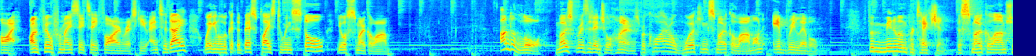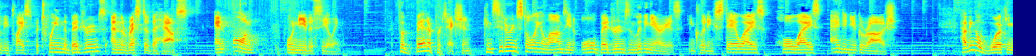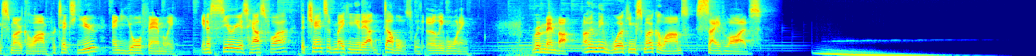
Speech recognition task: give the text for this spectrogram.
Hi, I'm Phil from ACT Fire and Rescue and today we're going to look at the best place to install your smoke alarm. Under law, most residential homes require a working smoke alarm on every level. For minimum protection, the smoke alarm should be placed between the bedrooms and the rest of the house and on or near the ceiling. For better protection, consider installing alarms in all bedrooms and living areas, including stairways, hallways and in your garage. Having a working smoke alarm protects you and your family. In a serious house fire, the chance of making it out doubles with early warning. Remember, only working smoke alarms save lives.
